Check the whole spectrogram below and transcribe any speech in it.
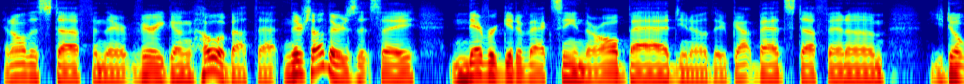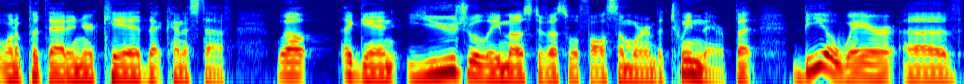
and all this stuff and they're very gung ho about that. And there's others that say never get a vaccine. They're all bad. You know they've got bad stuff in them you don't want to put that in your kid that kind of stuff. Well again usually most of us will fall somewhere in between there. But be aware of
